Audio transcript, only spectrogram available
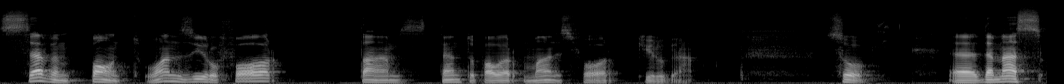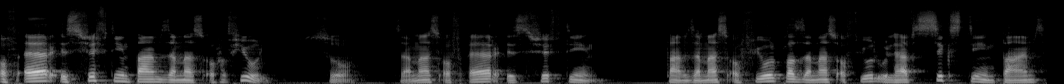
7.104 times 10 to power minus 4 kilogram. So uh, the mass of air is 15 times the mass of a fuel. So the mass of air is 15 times the mass of fuel plus the mass of fuel will have 16 times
